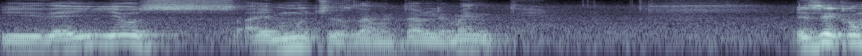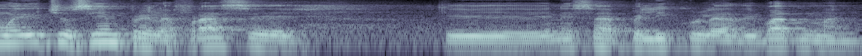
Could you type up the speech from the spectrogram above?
Y de ellos hay muchos, lamentablemente. Es que, como he dicho siempre, la frase que en esa película de Batman,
